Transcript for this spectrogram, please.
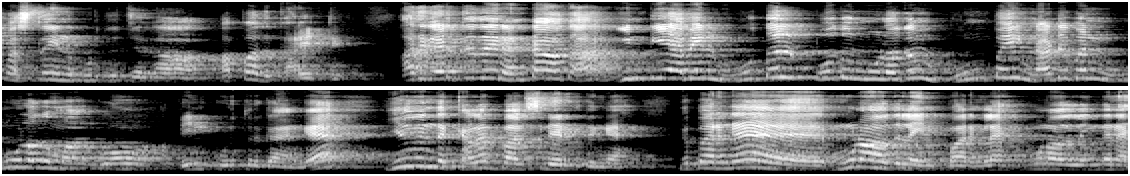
ஃபர்ஸ்ட் லைன் கொடுத்து வச்சிருக்கான். அப்போ அது கரெக்டு அதுக்கு அடுத்தது ரெண்டாவதா இந்தியாவில் முதல் பொது நூலகம் மும்பை நடுவன் நூலகமாகும் அப்படின்னு கொடுத்துருக்காங்க. இது இந்த கலர் பாக்ஸில் இருக்குதுங்க. இங்கே பாருங்க மூணாவது லைன் பாருங்களேன் மூணாவது லைன் தானே?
